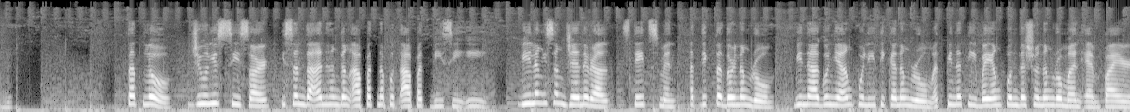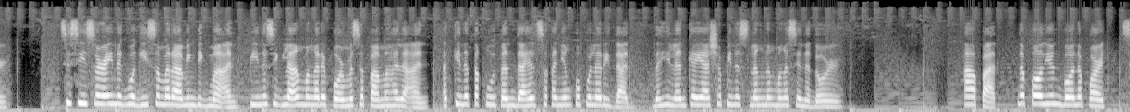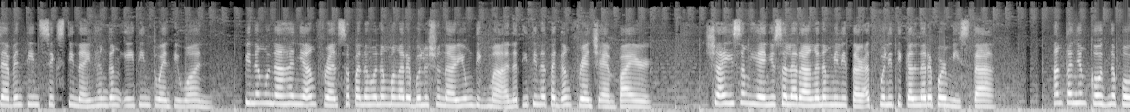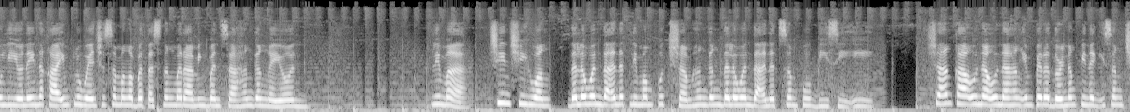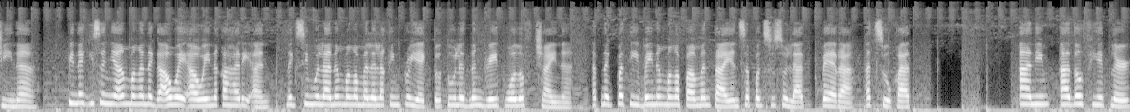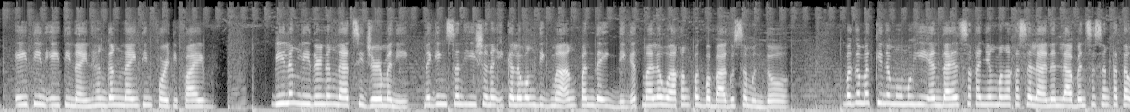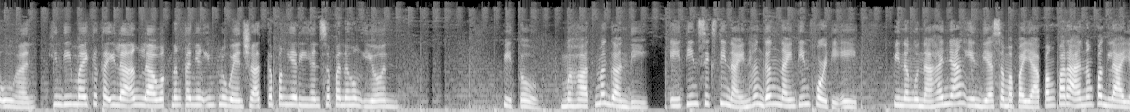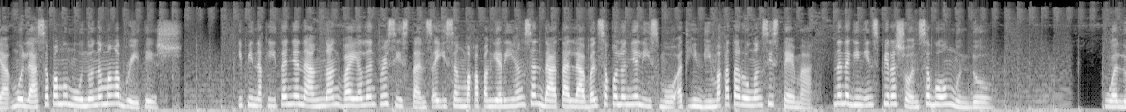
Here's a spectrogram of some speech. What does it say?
Tatlo, Julius Caesar, 100 hanggang 44 BCE. Bilang isang general, statesman, at diktador ng Rome, binago niya ang politika ng Rome at pinatibay ang pundasyon ng Roman Empire. Si Caesar ay nagwagi sa maraming digmaan, pinasigla ang mga reforma sa pamahalaan, at kinatakutan dahil sa kanyang popularidad, dahilan kaya siya pinaslang ng mga senador. 4. Napoleon Bonaparte, 1769 hanggang 1821. Pinangunahan niya ang France sa panahon ng mga revolusyonaryong digmaan at itinatag ang French Empire. Siya ay isang henyo sa larangan ng militar at politikal na reformista. Ang kanyang Code Napoleon ay nakaimpluwensya sa mga batas ng maraming bansa hanggang ngayon. 5. Qin Shi Huang, 250 hanggang 210 BCE. Siya ang kauna-unahang emperador ng pinag-isang China. Pinag-isa niya ang mga nag-aaway-away na kaharian, nagsimula ng mga malalaking proyekto tulad ng Great Wall of China, at nagpatibay ng mga pamantayan sa pagsusulat, pera, at sukat. 6. Adolf Hitler, 1889 hanggang 1945. Bilang leader ng Nazi Germany, naging sanhi siya ng ikalawang digmaang pandaigdig at malawakang pagbabago sa mundo. Bagamat kinamumuhian dahil sa kanyang mga kasalanan laban sa sangkatauhan, hindi may kakaila ang lawak ng kanyang impluensya at kapangyarihan sa panahong iyon. 7. Mahatma Gandhi, 1869 hanggang 1948. Pinangunahan niya ang India sa mapayapang paraan ng paglaya mula sa pamumuno ng mga British. Ipinakita niya na ang non-violent resistance ay isang makapangyarihang sandata laban sa kolonyalismo at hindi makatarungang sistema na naging inspirasyon sa buong mundo. 8.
